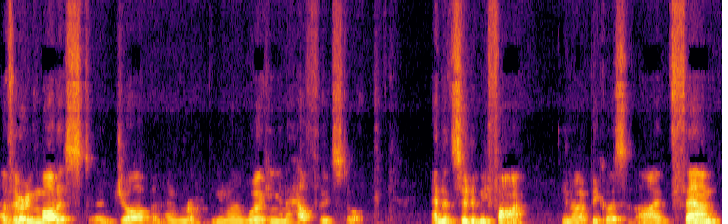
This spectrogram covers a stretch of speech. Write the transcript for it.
a very modest uh, job and you know working in a health food store and it suited me fine you know because I'd found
